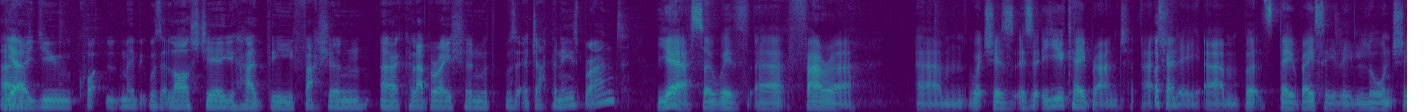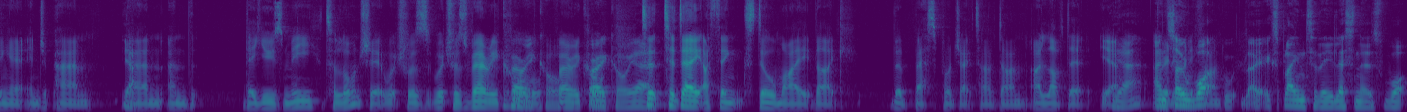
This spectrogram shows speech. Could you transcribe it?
Uh, Yeah. You quite maybe was it last year you had the fashion uh, collaboration with was it a Japanese brand? Yeah, so with uh, Farah, um, which is is a UK brand actually, um, but they're basically launching it in Japan. Yeah. and and they used me to launch it, which was which was very cool, Very cool. very cool. Very cool. Yeah. To, today, I think still my like the best project I've done. I loved it. Yeah, yeah. And really, so, really what? fun. Like, explain to the listeners what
